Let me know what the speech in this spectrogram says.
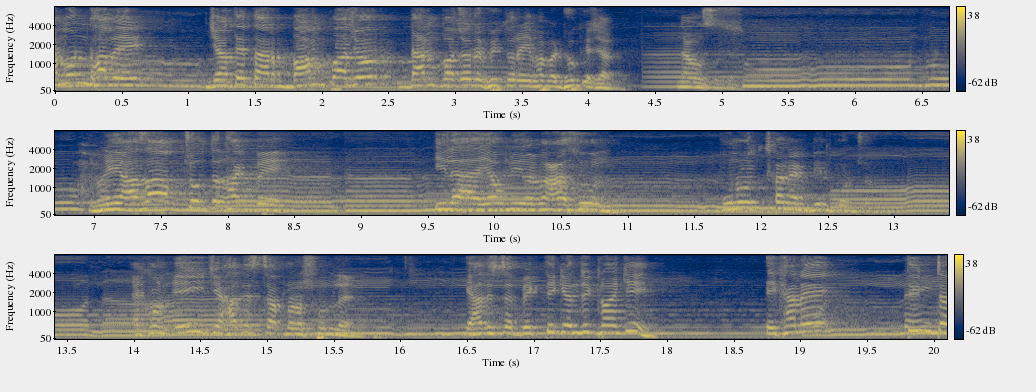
এমন ভাবে যাতে তার বাম পাজর ডান পাজরের ভিতরে এইভাবে ঢুকে যাবে। এই আজাব চলতে থাকবে ইলা ইয়াবআসুন, পুনরুত্থানের দিন পর্যন্ত। এখন এই যে হাদিসটা আপনারা শুনলেন, এই হাদিসটা ব্যক্তি কেন্দ্রিক নয় কি? এখানে তিনটা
